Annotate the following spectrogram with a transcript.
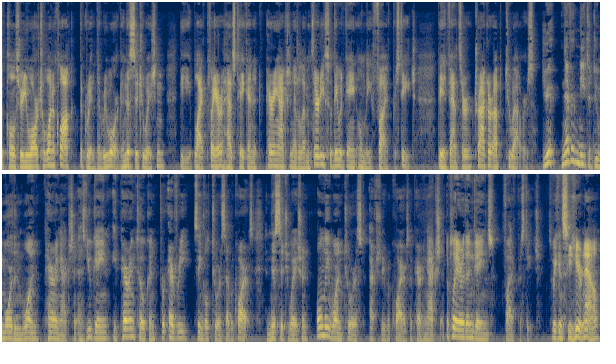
The closer you are to 1 o'clock, the greater the reward. In this situation, the black player has taken a pairing action at 11.30, so they would gain only 5 prestige the advancer tracker up two hours. You never need to do more than one pairing action as you gain a pairing token for every single tourist that requires. In this situation, only one tourist actually requires a pairing action. The player then gains five prestige. So we can see here now,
